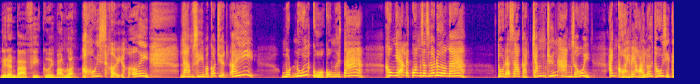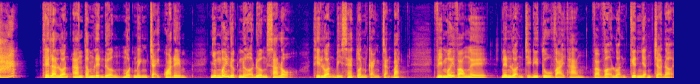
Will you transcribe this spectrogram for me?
Người đàn bà phì cười bảo Luận. Ôi trời ơi, làm gì mà có chuyện ấy? Một núi của của người ta. Không nhẽ lại quăng ra giữa đường à? Tôi đã giao cả trăm chuyến hàng rồi. Anh khỏi phải hỏi lôi thôi gì cả. Thế là Luận an tâm lên đường, Một mình chạy qua đêm. Nhưng mới được nửa đường xa lộ, Thì Luận bị xe tuần cảnh chặn bắt. Vì mới vào nghề, Nên Luận chỉ đi tù vài tháng Và vợ Luận kiên nhẫn chờ đợi.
